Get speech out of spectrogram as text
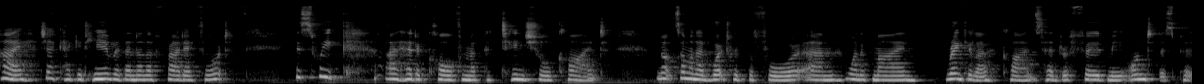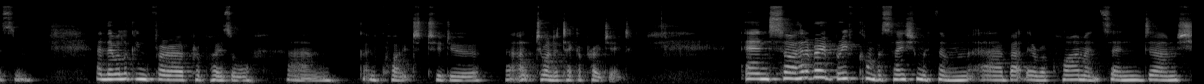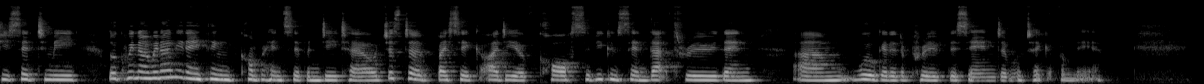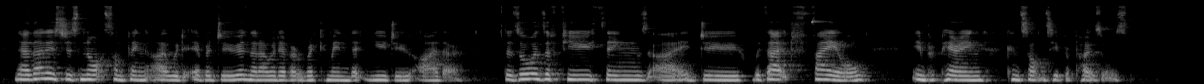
Hi, Jacq Hackett here with another Friday Thought. This week I had a call from a potential client, not someone I'd worked with before. Um, one of my regular clients had referred me on to this person, and they were looking for a proposal um, and quote to do uh, to undertake a project. And so I had a very brief conversation with them uh, about their requirements, and um, she said to me, Look, we know we don't need anything comprehensive and detailed, just a basic idea of costs. If you can send that through, then um, we'll get it approved this end and we'll take it from there. Now, that is just not something I would ever do and that I would ever recommend that you do either. There's always a few things I do without fail in preparing consultancy proposals.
